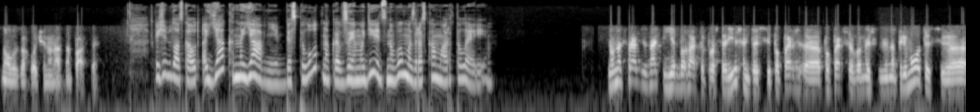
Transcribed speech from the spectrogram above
знову захоче на нас напасти. Скажіть, будь ласка, от а як наявні безпілотники взаємодіють з новими зразками артилерії? Ну насправді знаєте, є багато просто рішень. Тобто, по-перше, по-перше, вони ж не напряму, тобто е,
